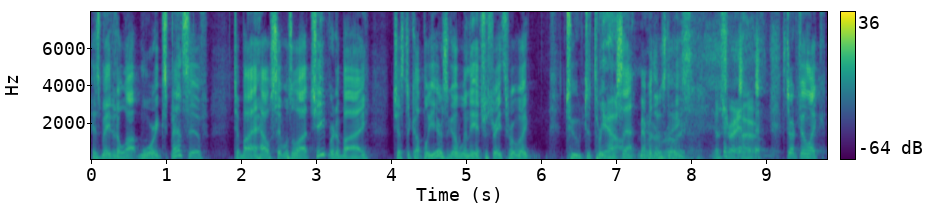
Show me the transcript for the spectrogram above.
has made it a lot more expensive to buy a house that was a lot cheaper to buy just a couple of years ago when the interest rates were like two to three percent. Remember Yeah, those really. days? That's right. Start feeling like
